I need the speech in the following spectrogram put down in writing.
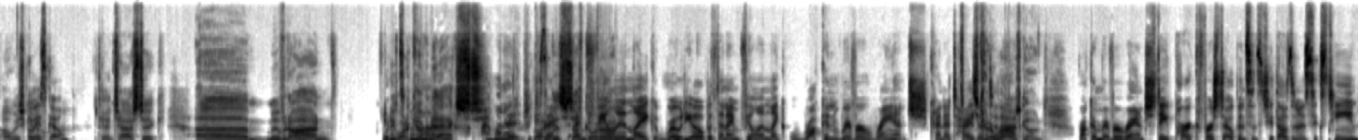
Always go. Always go. Fantastic. Um, moving on. What do you want to cover on? next? I want to because I'm, I'm feeling like rodeo, but then I'm feeling like Rockin' River Ranch kind of ties kind into of where that. I was going. Rockin' River Ranch State Park, first to open since 2016.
